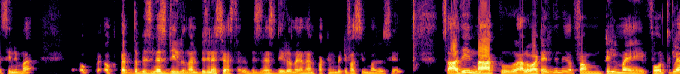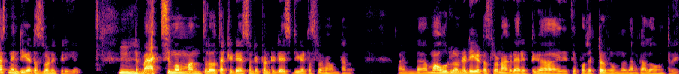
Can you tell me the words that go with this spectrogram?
సినిమా ఒక- పెద్ద బిజినెస్ డీల్ ఉందని బిజినెస్ చేస్తారు. బిజినెస్ డీల్ ఉంది కానీ దాన్ని పక్కన పెట్టి ఫస్ట్ సినిమా చూసేయాలి. సో అది నాకు అలవాటైంది. From till my fourth class నేను థియేటర్స్లోనే పెరిగాను అంటే మాక్సిమం మంత్లో థర్టీ డేస్ ఉంటే ట్వంటీ డేస్ థియేటర్స్లోనే ఉంటాను. అండ్ మా ఊర్లో ఉండే థియేటర్స్లో నాకు డైరెక్ట్గా ఏదైతే ప్రొజెక్టర్ రూమ్ దానికి అలా ఉంటుంది.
